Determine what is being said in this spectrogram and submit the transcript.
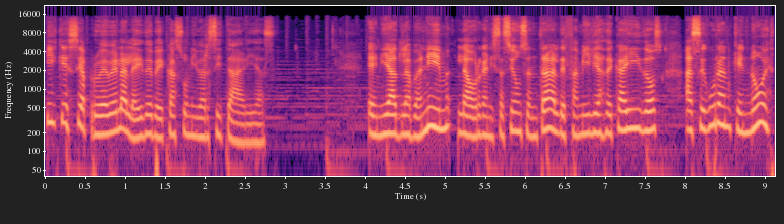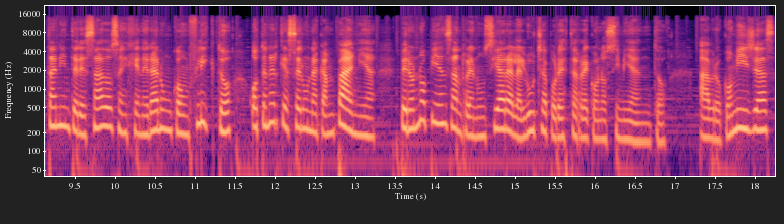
y que se apruebe la ley de becas universitarias. En Yad Labanim, la Organización Central de Familias de Caídos, aseguran que no están interesados en generar un conflicto o tener que hacer una campaña, pero no piensan renunciar a la lucha por este reconocimiento. Abro comillas,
